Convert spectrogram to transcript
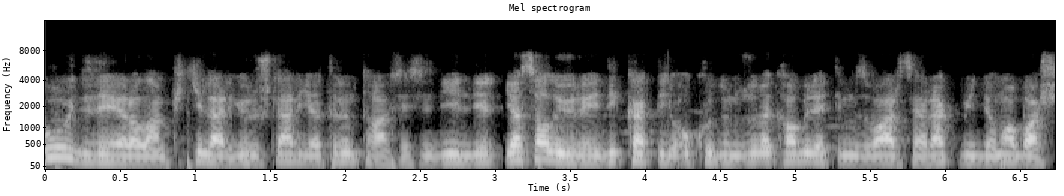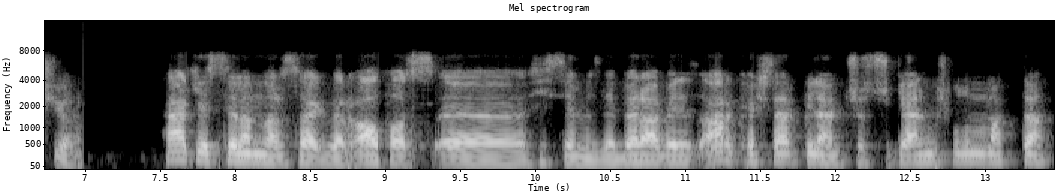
Bu videoda yer alan fikirler, görüşler yatırım tavsiyesi değildir. Yasal yüreği dikkatlice okuduğunuzu ve kabul ettiğinizi varsayarak videoma başlıyorum. Herkese selamlar, saygılar. Alpas e, hissemizle beraberiz. Arkadaşlar bilançosu gelmiş bulunmakta.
